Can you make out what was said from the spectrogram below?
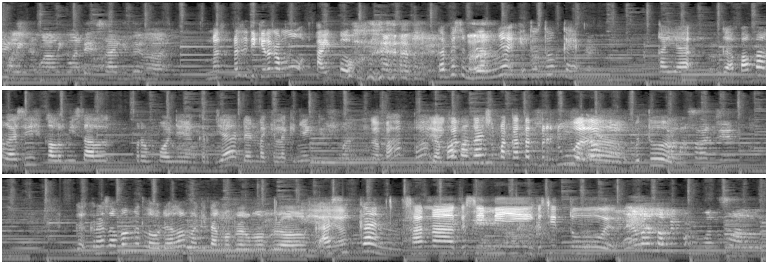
apalagi di lingkungan lingkungan desa gitu ya. Mas pasti dikira kamu typo. tapi sebenarnya itu tuh kayak kayak nggak apa-apa nggak sih kalau misal perempuannya yang kerja dan laki-lakinya yang di rumah Nggak apa-apa. Nggak ya apa-apa kan sepakatan berdua lah. Eh, betul nggak kerasa banget loh udah lama kita ngobrol-ngobrol Iya, ya. keasikan Sana ke sini ke situ. emang topik perempuan selalu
